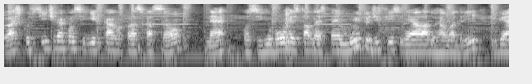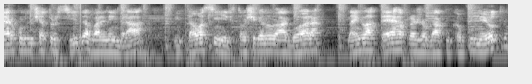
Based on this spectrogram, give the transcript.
eu acho que o City vai conseguir ficar com a classificação, né? Conseguiu um bom resultado na Espanha, é muito difícil ganhar lá do Real Madrid, e ganharam quando tinha torcida, vale lembrar. Então, assim, eles estão chegando agora na Inglaterra para jogar com campo neutro,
